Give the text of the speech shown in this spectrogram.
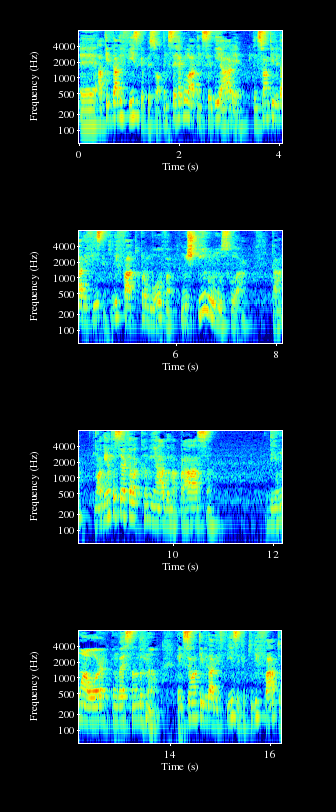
é, atividade física, pessoal, tem que ser regular, tem que ser diária, tem que ser uma atividade física que de fato promova um estímulo muscular. Tá? Não adianta ser aquela caminhada na praça, de uma hora conversando, não. Tem que ser uma atividade física que de fato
